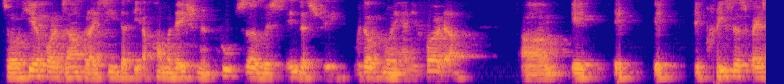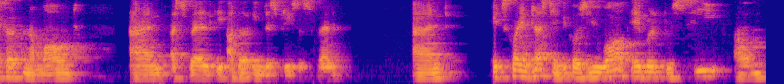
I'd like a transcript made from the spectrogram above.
So here, for example, I see that the accommodation and food service industry, without knowing any further, um, it, it, it decreases by a certain amount and as well the other industries as well. And it's quite interesting because you are able to see um,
